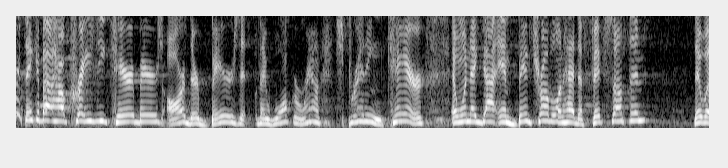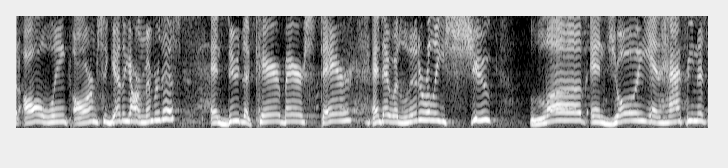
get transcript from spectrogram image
ever think about how crazy Care Bears are? They're bears that they walk around spreading care. And when they got in big trouble and had to fix something, they would all link arms together. Y'all remember this? And do the Care Bear stare. And they would literally shoot love and joy and happiness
